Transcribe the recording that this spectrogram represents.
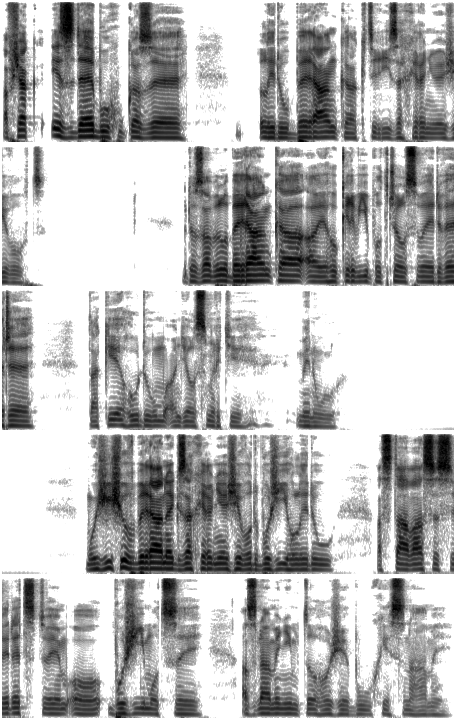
Avšak i zde Bůh ukazuje lidu beránka, který zachraňuje život. Kdo zabil beránka a jeho krví potřel svoje dveře, tak jeho dům anděl smrti minul. Možíšův beránek zachraňuje život božího lidu a stává se svědectvím o boží moci a znamením toho, že Bůh je s námi.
